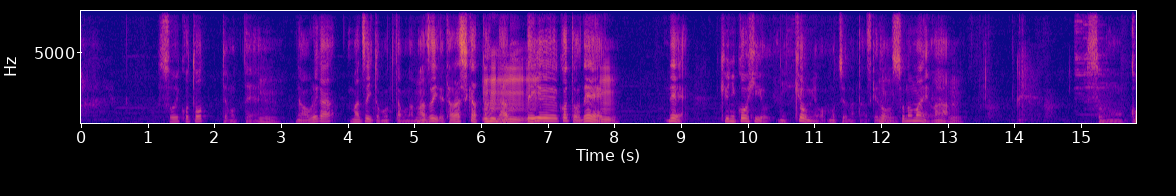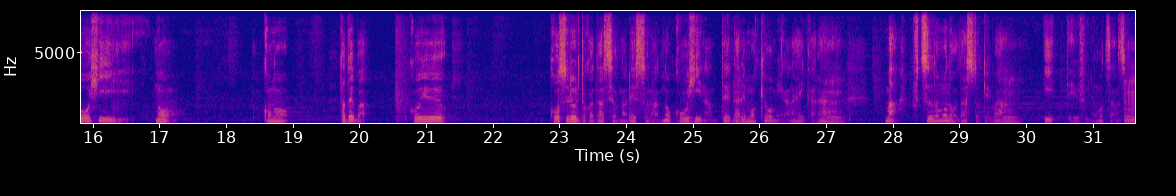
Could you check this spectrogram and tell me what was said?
そういうこと？って思って、うん。だから俺がまずいと思ってたものはまずいで正しかったんだっていうことで、うん。で急にコーヒーをに興味を持つようになったんですけど、うんその前は、うん。そのコーヒーのこの例えばこういうコース料理とか出すようなレストランのコーヒーなんて誰も興味がないから、うんまあ普通のものを出しとけばうん。いいっていうふうに思ってたんですうよ。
